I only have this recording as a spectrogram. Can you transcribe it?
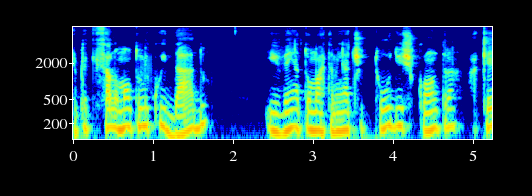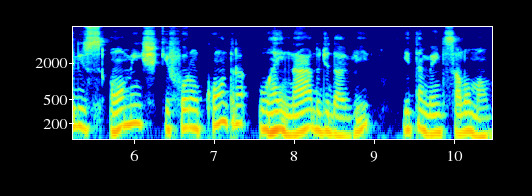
é para que Salomão tome cuidado e venha tomar também atitudes contra aqueles homens que foram contra o reinado de Davi e também de Salomão.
